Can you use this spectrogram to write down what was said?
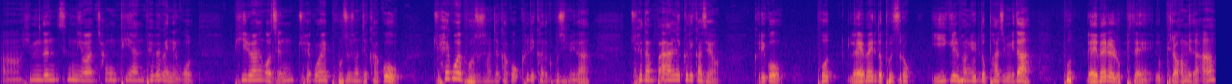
어, 힘든 승리와 창피한 패배가 있는 곳 필요한 것은 최고의 보수 선택하고 최고의 보수 선택하고 클릭하는 거 보십니다. 최대한 빨리 클릭하세요. 그리고 봇 레벨이 높을수록 이길 확률이 높아집니다. 봇 레벨을 높이되, 높이라고 합니다.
